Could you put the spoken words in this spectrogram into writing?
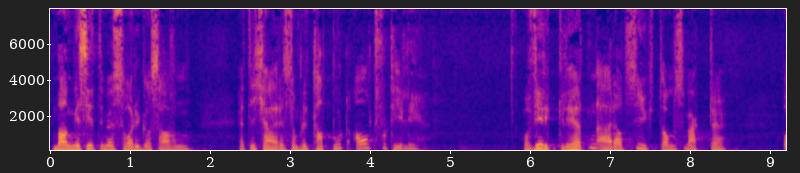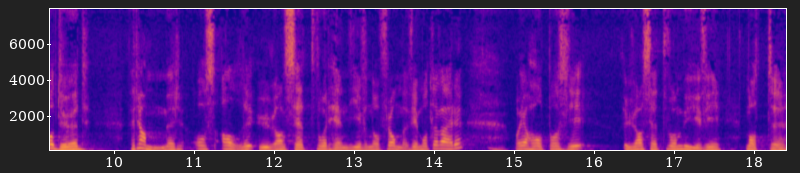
Mange sitter med sorg og savn etter kjære som ble tatt bort altfor tidlig. Og virkeligheten er at sykdom, smerte og død rammer oss alle uansett hvor hengivne og fromme vi måtte være. Og jeg holdt på å si uansett hvor mye vi måtte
